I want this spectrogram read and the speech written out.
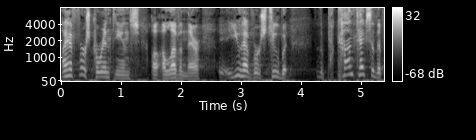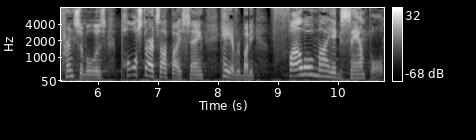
I have 1 Corinthians uh, 11 there. You have verse 2, but the context of the principle is Paul starts out by saying, Hey, everybody, follow my example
